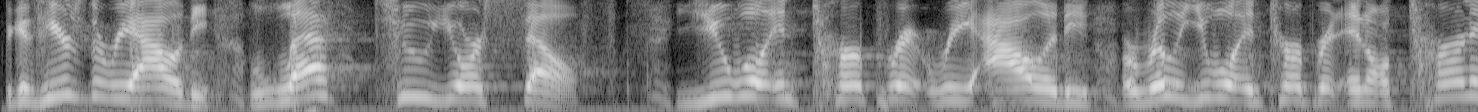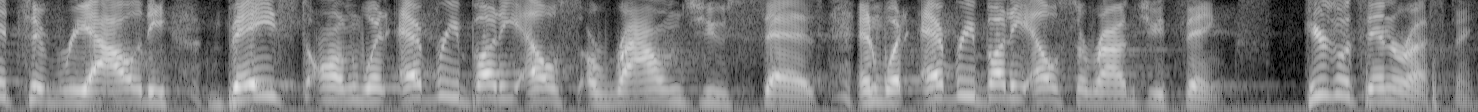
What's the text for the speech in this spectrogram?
Because here's the reality left to yourself, you will interpret reality, or really, you will interpret an alternative reality based on what everybody else around you says and what everybody else around you thinks. Here's what's interesting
